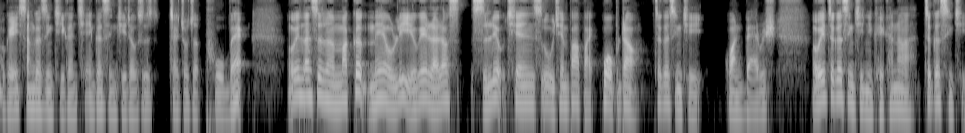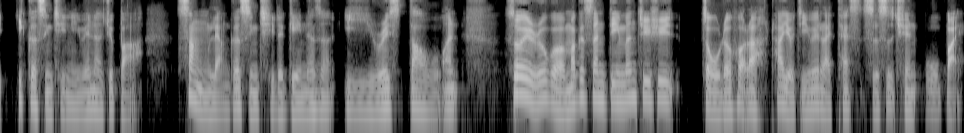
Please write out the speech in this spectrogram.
OK，上个星期跟前一个星期都是在做着 pull back。OK，但是呢，market 没有力，OK，来到十十六千、十五千八百过不到。这个星期关 bearish。OK，这个星期你可以看到啊，这个星期一个星期里面呢，就把上两个星期的 gainers erase 到完。所以如果 Mark 三 D 们继续走的话啦，它有机会来 test 十四千五百，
